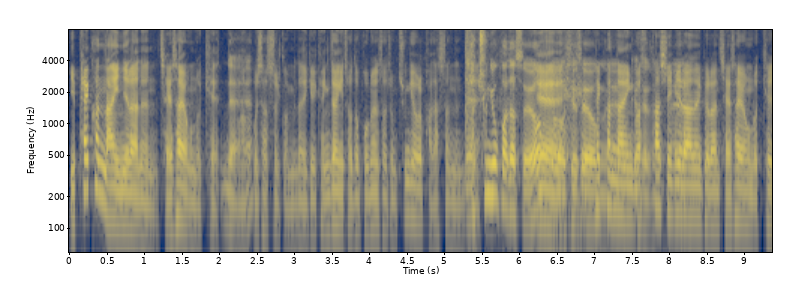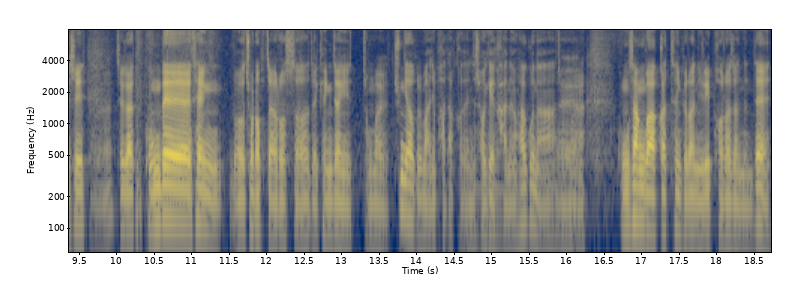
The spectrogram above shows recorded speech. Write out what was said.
이 펠컨 9이라는 재사용 로켓 네. 어, 보셨을 겁니다. 이게 굉장히 저도 보면서 좀 충격을 받았었는데 다 충격 받았어요. 예, 그 제세형 펠컨 9과 스타쉽이라는 그런 재사용 로켓이 제가 공대생 어, 졸업자로서 이제 굉장히 정말 충격을 많이 받았거든요. 저게 가능하구나 정말. 공상과학 같은 그런 일이 벌어졌는데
